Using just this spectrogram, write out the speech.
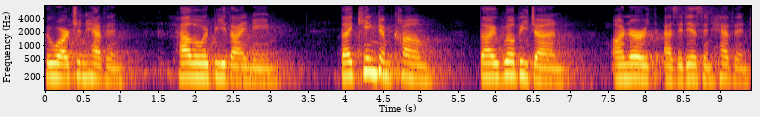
who art in heaven, hallowed be thy name. Thy kingdom come, thy will be done, on earth as it is in heaven.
